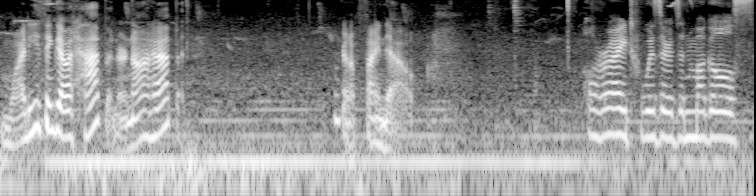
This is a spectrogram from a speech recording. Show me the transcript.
Why do you think that would happen or not happen? We're gonna find out. All right, wizards and muggles,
